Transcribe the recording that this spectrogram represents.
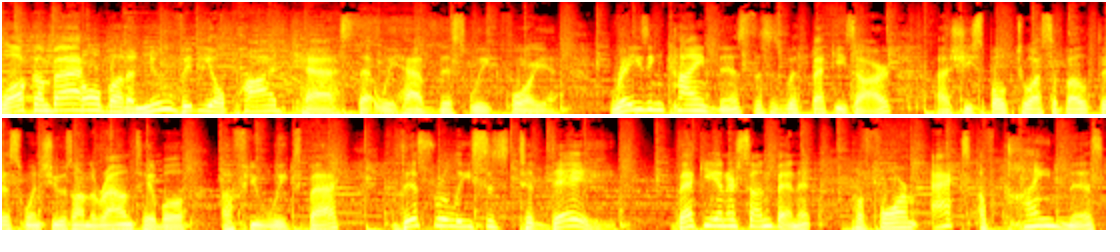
Welcome back. Oh, about a new video podcast that we have this week for you. Raising Kindness. This is with Becky Czar. Uh, she spoke to us about this when she was on the roundtable a few weeks back. This releases today. Becky and her son Bennett perform acts of kindness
